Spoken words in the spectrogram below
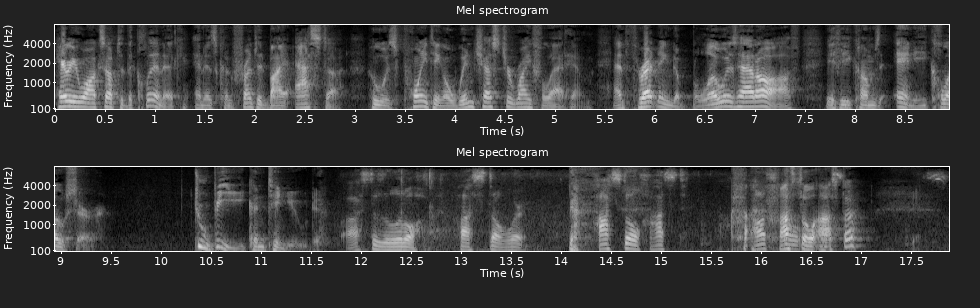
Harry walks up to the clinic and is confronted by Asta, who is pointing a Winchester rifle at him and threatening to blow his hat off if he comes any closer. To be continued. Asta's a little hostile. Or, hostile, host, hostile, hostile Asta? Yes.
